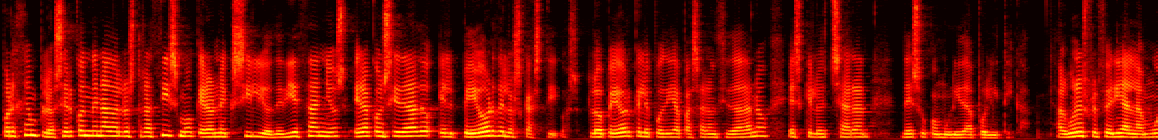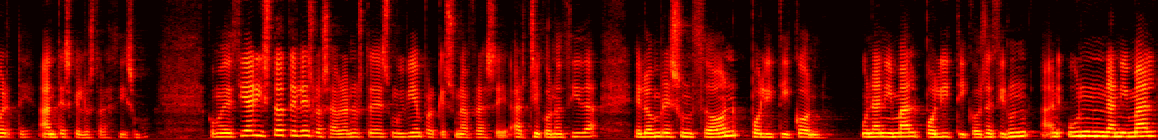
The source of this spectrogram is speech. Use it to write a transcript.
por ejemplo, ser condenado al ostracismo, que era un exilio de 10 años, era considerado el peor de los castigos. Lo peor que le podía pasar a un ciudadano es que lo echaran de su comunidad política. Algunos preferían la muerte antes que el ostracismo. Como decía Aristóteles, lo sabrán ustedes muy bien porque es una frase archiconocida, el hombre es un zoón politicón, un animal político, es decir, un, un animal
